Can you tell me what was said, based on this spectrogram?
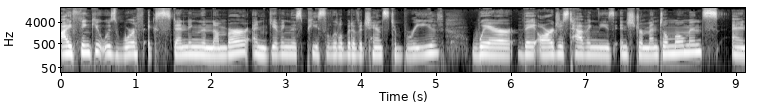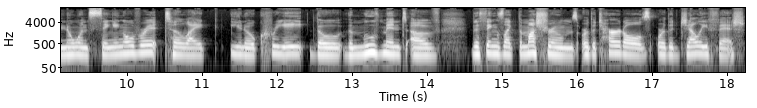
I think it was worth extending the number and giving this piece a little bit of a chance to breathe where they are just having these instrumental moments and no one's singing over it to like you know create the the movement of the things like the mushrooms or the turtles or the jellyfish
